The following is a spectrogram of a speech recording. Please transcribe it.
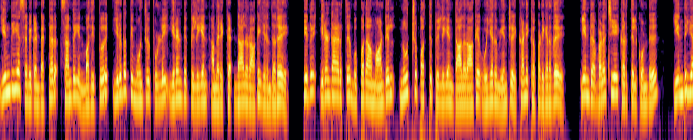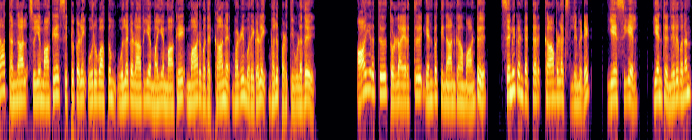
இந்திய செமிகண்டக்டர் சந்தையின் மதிப்பு இருபத்தி மூன்று புள்ளி இரண்டு பில்லியன் அமெரிக்க டாலராக இருந்தது. இது இரண்டாயிரத்து முப்பதாம் ஆண்டில் நூற்று பத்து பில்லியன் டாலராக உயரும் என்று கணிக்கப்படுகிறது. இந்த வளர்ச்சியை கருத்தில் கொண்டு இந்தியா தன்னால் சுயமாக சிப்புகளை உருவாக்கும் உலகளாவிய மையமாக மாறுவதற்கான வழிமுறைகளை வலுப்படுத்தியுள்ளது. ஆயிரத்து தொள்ளாயிரத்து எண்பத்தி நான்காம் ஆண்டு செமிகண்டக்டர் காம்ப்ளெக்ஸ் லிமிடெட் ஏசிஎல் என்ற நிறுவனம்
